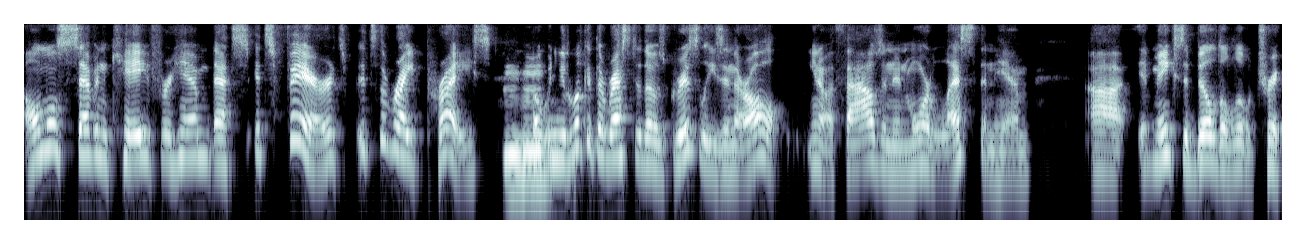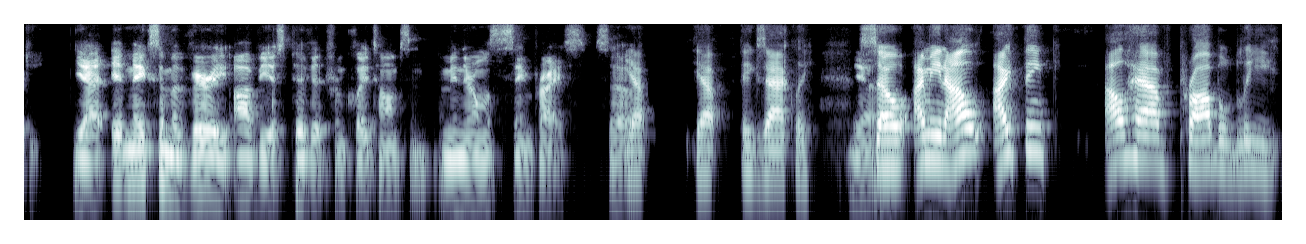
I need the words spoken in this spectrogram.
almost 7k for him that's it's fair it's it's the right price mm-hmm. but when you look at the rest of those grizzlies and they're all you know a thousand and more less than him uh it makes the build a little tricky. Yeah it makes him a very obvious pivot from klay thompson. I mean they're almost the same price so. Yep yep exactly. Yeah. So i mean i'll i think i'll have probably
